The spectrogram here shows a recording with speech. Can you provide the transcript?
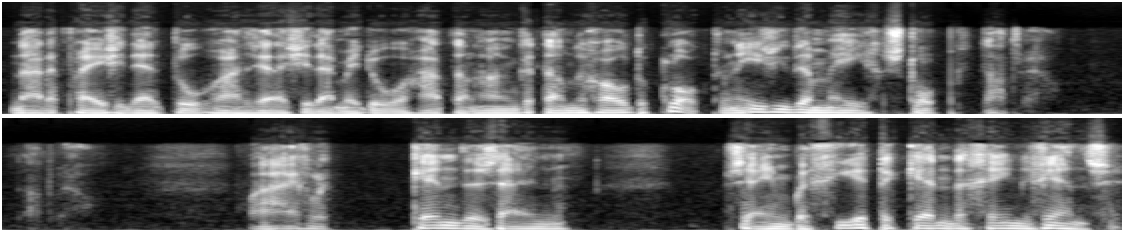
naar de president toe gegaan en zei, als je daarmee doorgaat, dan hangt het aan de grote klok. Toen is hij ermee gestopt, dat wel. Eigenlijk kende zijn, zijn begeerte kende geen grenzen.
